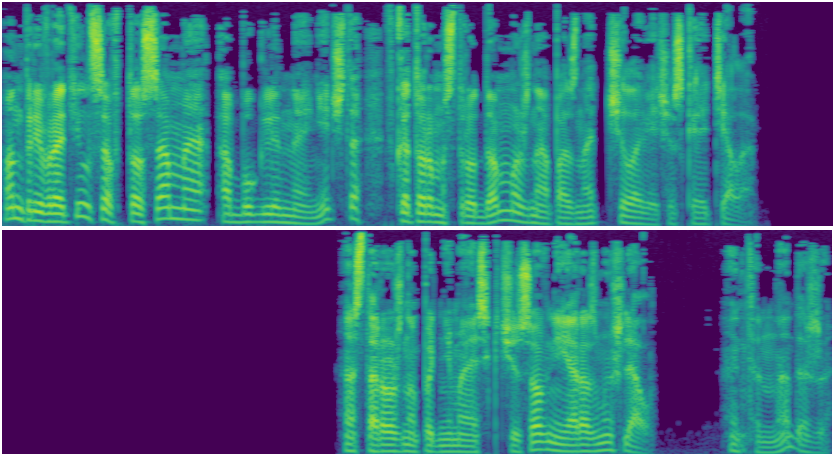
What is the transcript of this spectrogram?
он превратился в то самое обугленное нечто, в котором с трудом можно опознать человеческое тело. Осторожно поднимаясь к часовне, я размышлял. Это надо же.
